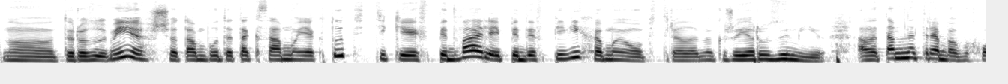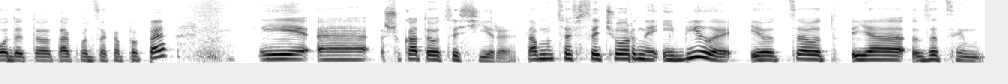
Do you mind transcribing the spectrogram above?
ну ти розумієш, що там буде так само, як тут, тільки в підвалі під впівіхами обстрілами. Я кажу, я розумію. Але там не треба виходити отак от за КПП і е, шукати оце сіре. Там оце все чорне і біле, і оце от я за цим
